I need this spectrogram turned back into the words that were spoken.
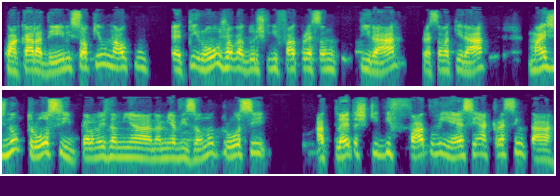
com a cara dele. Só que o Náutico é, tirou os jogadores que de fato precisavam tirar, precisava tirar, mas não trouxe, pelo menos na minha, na minha visão, não trouxe atletas que de fato viessem a acrescentar.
